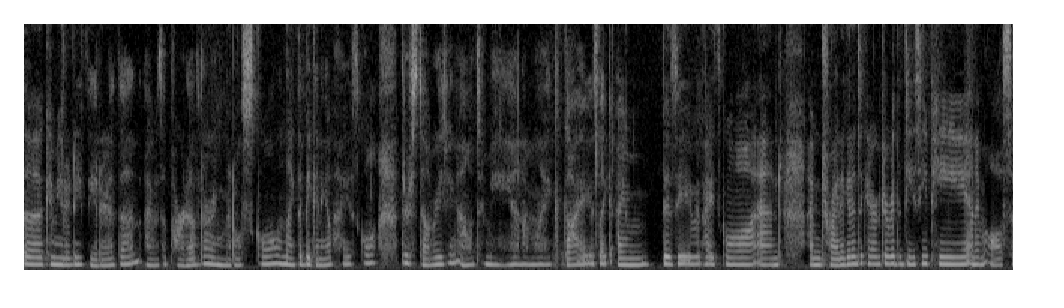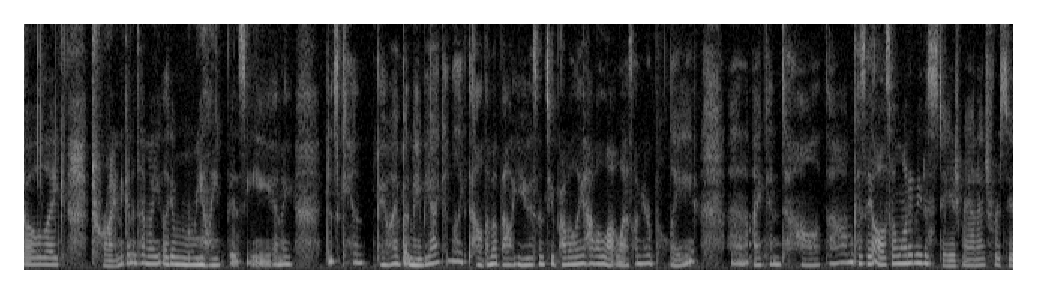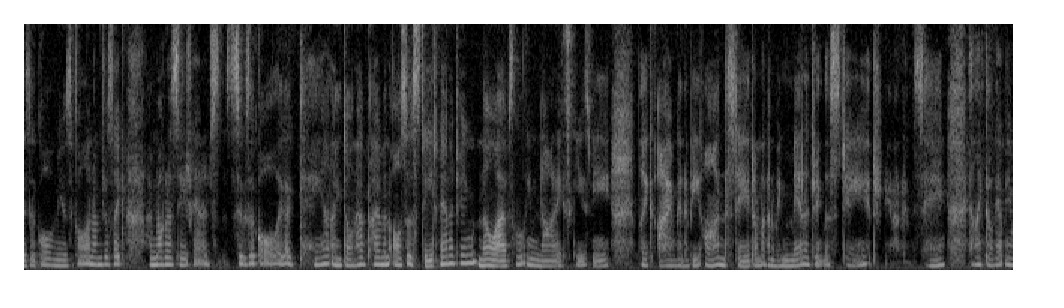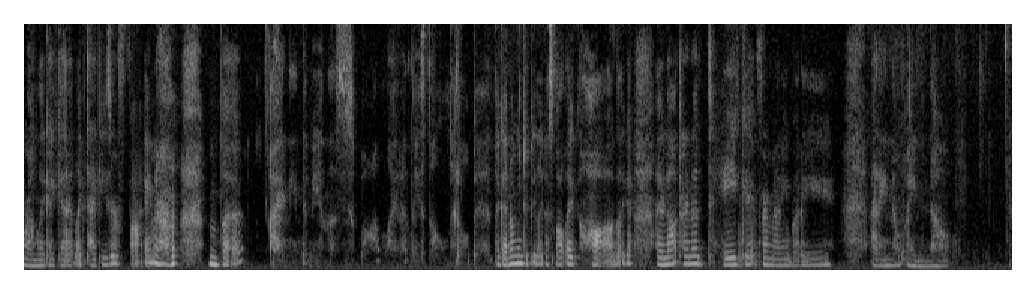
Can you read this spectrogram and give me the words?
the community theater that I was a part of during middle school and like the beginning of high school, they're still reaching out to me. And I'm like, guys, like I'm busy with high school and I'm trying to get into character with the DCP. And I'm also like trying to get into my, like, I'm really busy and I just can't do it. But maybe I can like tell them about you since you probably have a lot less on your plate. And I can tell them because they also wanted me to stage manage for Seussical musical. And I'm just like, I'm not to stage manage Seussical. Like, I can't, I don't have time. And also, stage managing? No, absolutely not. Excuse me. Like, I'm gonna be on the stage. I'm not gonna be managing the stage. You know what I'm saying? And like, don't get me wrong. Like, I get it. Like, techies are fine, but I need to be in the spotlight at least a little bit. Like, I don't mean to be like a spotlight hog. Like, I'm not trying to take it from anybody. And I know, I know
